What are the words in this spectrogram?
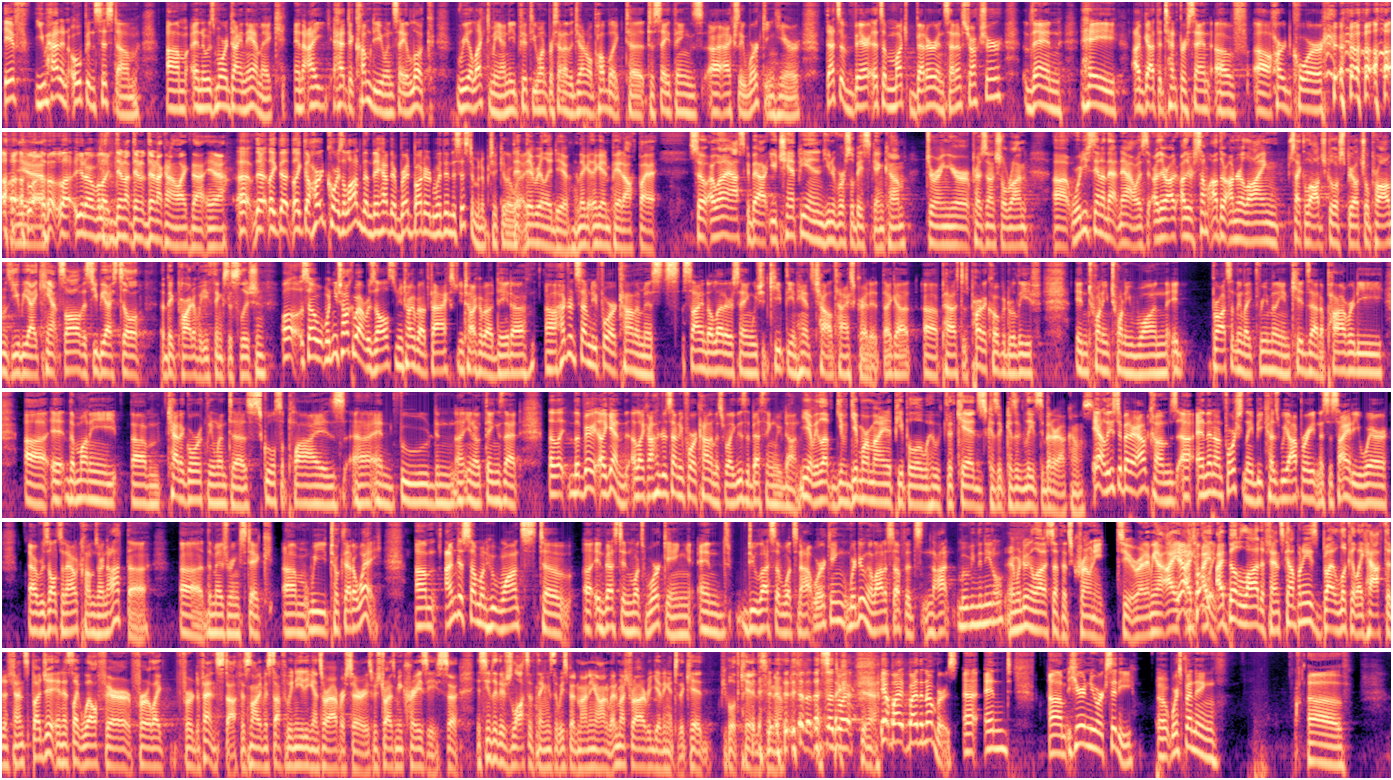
if you had an open system um, and it was more dynamic, and I had to come to you and say, "Look, reelect me. I need fifty-one percent of the general public to to say things are actually working here." That's a very that's a much better incentive structure than, "Hey, I've got the ten percent of uh, hardcore." you know, like They're not they're, they're not going to like that. Yeah, uh, like the like the hardcores, a lot of them they have their bread buttered within the system in a particular way. they, they really do, and they're, they're getting paid off by it. So I want to ask about you championed universal basic income during your presidential run. Uh, where do you stand on that now? Is are there are there some other underlying psychological or spiritual problems UBI can't solve? Is UBI still a big part of what you think is the solution? well, so when you talk about results, when you talk about facts, when you talk about data, uh, 174 economists signed a letter saying we should keep the enhanced child tax credit that got uh, passed as part of COVID relief in 2021. It brought something like 3 million kids out of poverty. Uh, it, the money um, categorically went to school supplies uh, and food and uh, you know things that uh, like the very again like 174 economists were like this is the best thing we've done. Yeah, we love give give more money to people who, with kids because because it, leads to better outcomes. Yeah, it leads to better outcomes. Uh, and then unfortunately, because we operate in a society where uh, results and outcomes are not the uh, the measuring stick, um, we took that away. Um, I'm just someone who wants to uh, invest in what's working and do less of what's not working. We're doing a lot of stuff that's not moving the needle. And we're doing a lot of stuff that's crony too, right? I mean, I Yeah, I, totally. I I build a lot of defense companies, but I look at like half the defense budget, and it's like welfare for like for defense stuff. It's not even stuff that we need against our adversaries, which drives me crazy. So it seems like there's lots of things that we spend money on. I'd much rather be giving it to the kid, people with kids, you know. that's, that's why, yeah. yeah. by by the numbers. Uh, and um, here in New York City, uh, we're spending uh,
